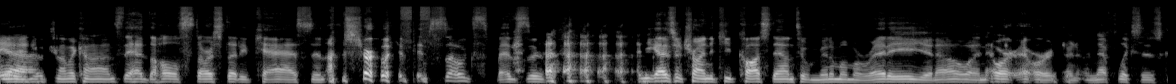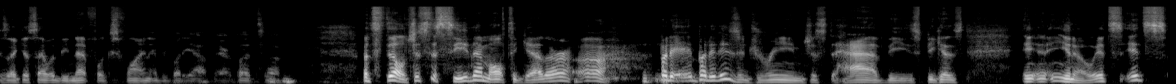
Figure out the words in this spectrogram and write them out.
yeah. Comic Cons, they had the whole star-studded cast, and I'm sure it would have been so expensive. and you guys are trying to keep costs down to a minimum already, you know, and or or, or Netflix's because I guess that would be Netflix flying everybody out there, but. Um, but still, just to see them all together, but it, but it is a dream just to have these because, you know, it's it's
